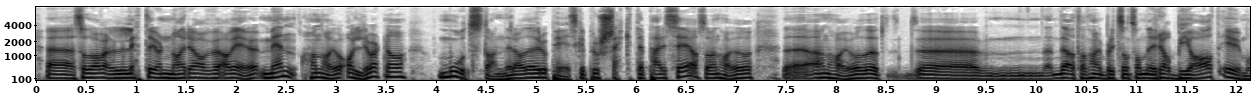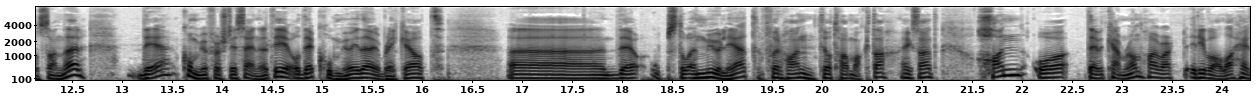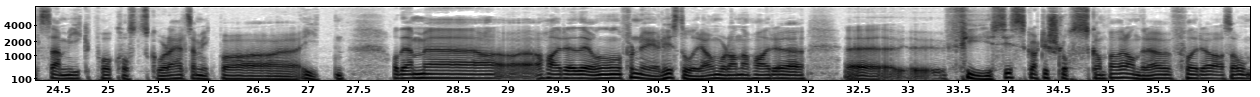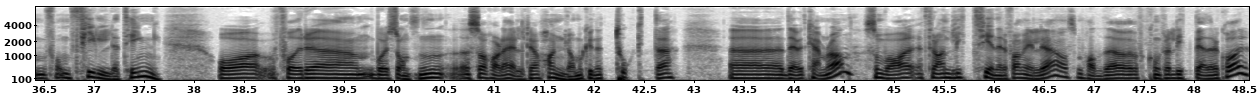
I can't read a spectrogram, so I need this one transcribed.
Eh, Så det var veldig lett å gjøre narr av, av EU. Men han har jo aldri vært noe motstander av det europeiske prosjektet per se. Altså, han har jo, eh, han har jo eh, at han har blitt sånn, sånn rabiat EU-motstander, det kom jo først i senere tid. Og det kom jo i det øyeblikket at det oppsto en mulighet for han til å ta makta. Han og David Cameron har vært rivaler helt siden de gikk på kostskole, helt siden de gikk på eh, Eton. Og de eh, har, Det er jo noen fornøyelige historier om hvordan de har eh, eh, fysisk vært i slåsskamp med hverandre for, altså, om, om filleting. Og for eh, Boris Johnson så har det hele tida handla om å kunne tukte eh, David Cameron, som var fra en litt finere familie og som hadde, kom fra litt bedre kår.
